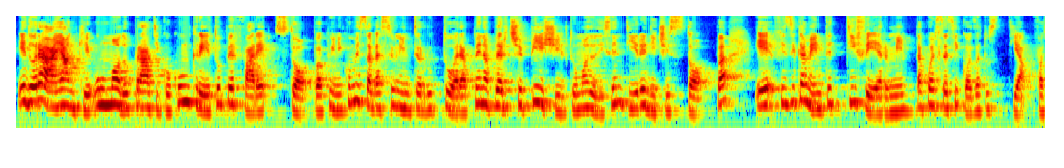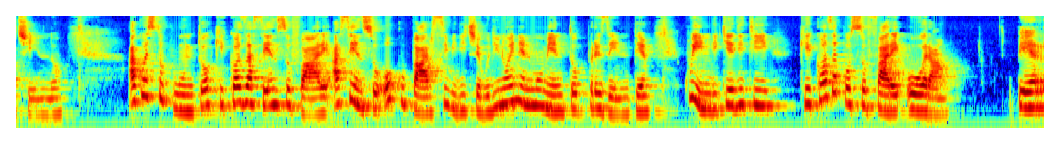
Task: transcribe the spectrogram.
ed ora hai anche un modo pratico concreto per fare stop, quindi come se avessi un interruttore, appena percepisci il tuo modo di sentire dici stop e fisicamente ti fermi da qualsiasi cosa tu stia facendo. A questo punto, che cosa ha senso fare? Ha senso occuparsi, vi dicevo, di noi nel momento presente. Quindi chiediti che cosa posso fare ora per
